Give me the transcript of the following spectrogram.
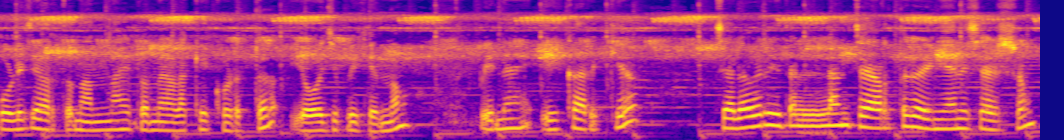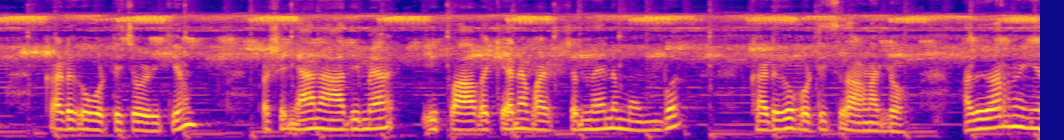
പുളി ചേർത്ത് നന്നായിട്ടൊന്ന് ഇളക്കി കൊടുത്ത് യോജിപ്പിക്കുന്നു. പിന്നെ ഈ കറിക്ക് ചിലവർ ഇതെല്ലാം ചേർത്ത് കഴിഞ്ഞതിന് ശേഷം കടുക് പൊട്ടിച്ചൊഴിക്കും. പക്ഷെ ഞാൻ ആദ്യമേ ഈ പാവയ്ക്കാനെ വഴറ്റുന്നതിന് മുമ്പ് കടുക് പൊട്ടിച്ചതാണല്ലോ. അത് കാരണം ഇനി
